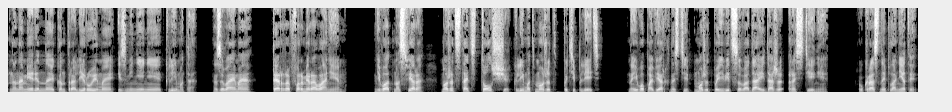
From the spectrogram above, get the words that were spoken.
на намеренное контролируемое изменение климата, называемое терраформированием. Его атмосфера может стать толще, климат может потеплеть. На его поверхности может появиться вода и даже растения. У красной планеты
